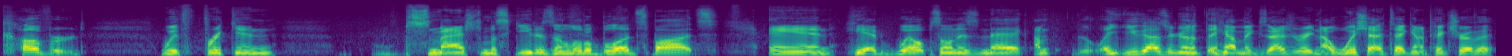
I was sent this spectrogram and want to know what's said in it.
covered with freaking smashed mosquitoes and little blood spots and he had whelps on his neck. I'm like, you guys are gonna think I'm exaggerating. I wish I had taken a picture of it,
